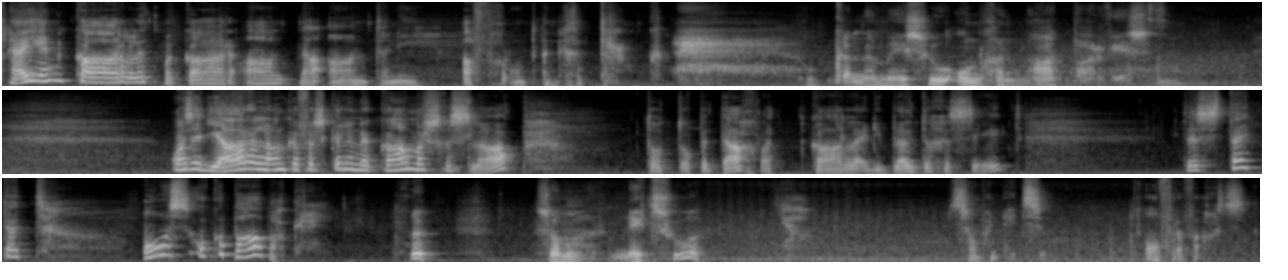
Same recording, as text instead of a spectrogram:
hy en Karel het mekaar aand na aand in die afgrond ingedrink. Hoe kan 'n mens so ongenaakbaar wees? Ons het jare lank in verskillende kamers geslaap tot op 'n dag wat Karel uit die bloute gesê het. Dis tyd dat ons ook 'n baba kry. Sommige net so. Ja. Sommer net so. Onverwags.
